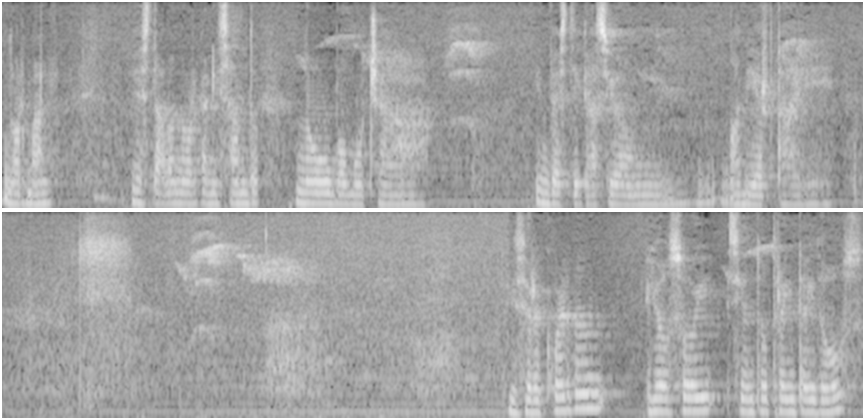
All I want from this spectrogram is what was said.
normal estaban organizando. No hubo mucha investigación abierta y Y se recuerdan, yo soy 132.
